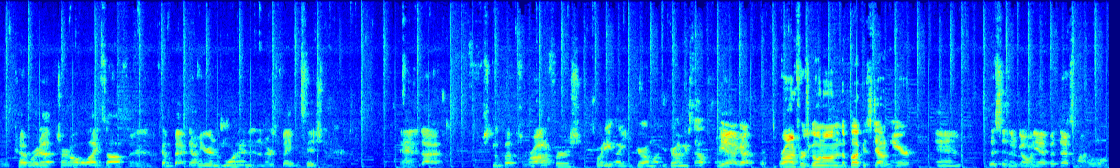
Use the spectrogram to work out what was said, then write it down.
and cover it up, turn all the lights off, and come back down here in the morning, and there's baby fish in there. And I scoop up some rotifers. So what do you, are you grow them, you grow them yourself? Yeah, I got rotifers going on in the buckets down here, and this isn't going yet, but that's my little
